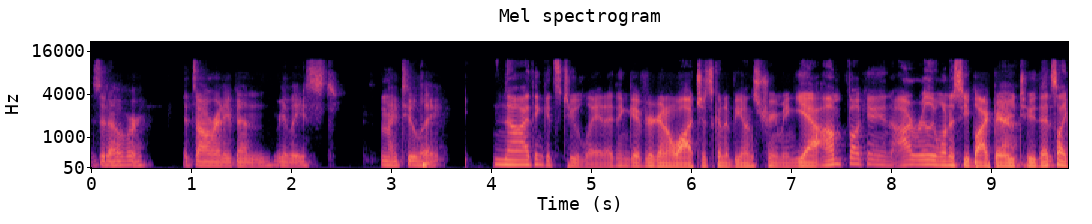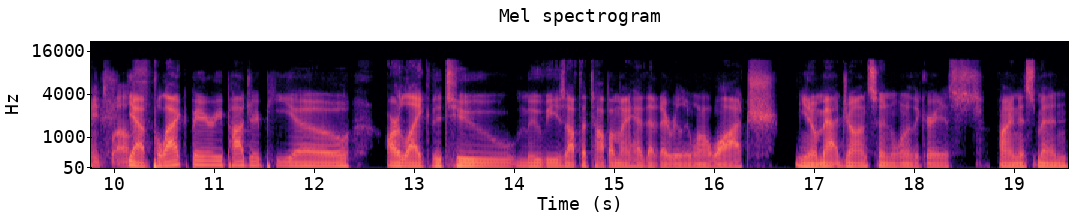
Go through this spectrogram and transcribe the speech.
Is it over? It's already been released. Am I too late? No, I think it's too late. I think if you're gonna watch, it's gonna be on streaming. Yeah, I'm fucking. I really want to see Blackberry Yeah, too. That's like, yeah, Blackberry, Padre Pio are like the two movies off the top of my head that I really want to watch. You know, Matt Johnson, one of the greatest, finest men.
